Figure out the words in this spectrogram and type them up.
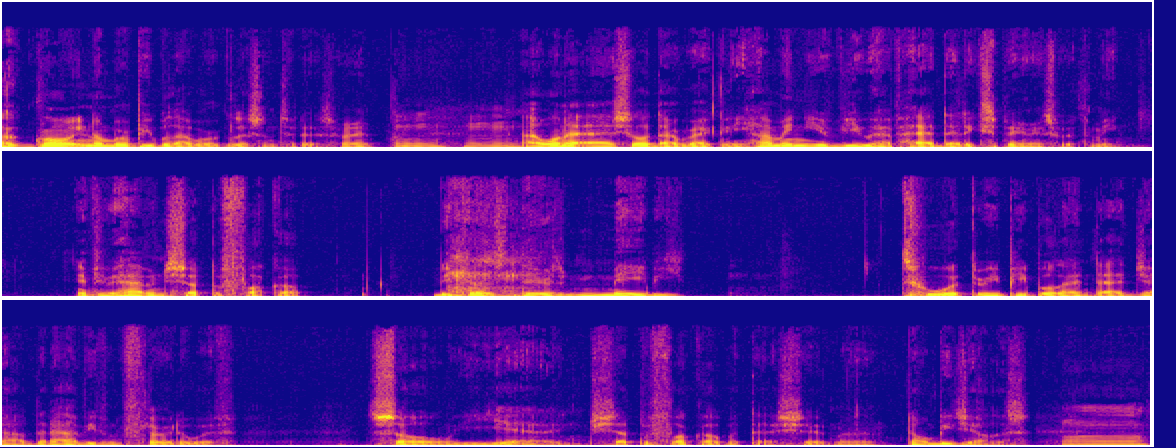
a growing number of people at work listen to this, right? Mm-hmm. I want to ask y'all directly: How many of you have had that experience with me? If you haven't, shut the fuck up, because there's maybe two or three people at that job that I've even flirted with. So yeah, shut the fuck up with that shit, man. Don't be jealous. Mm,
